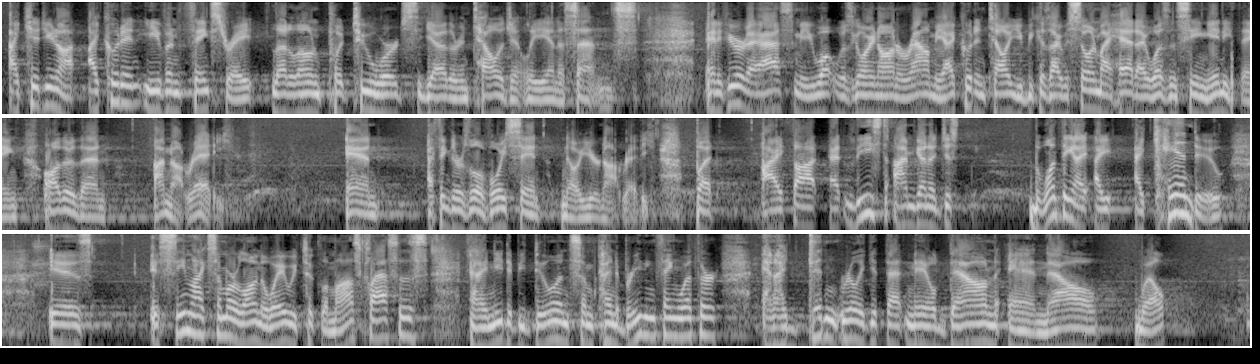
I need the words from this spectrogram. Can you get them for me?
I kid you not, I couldn't even think straight, let alone put two words together intelligently in a sentence. And if you were to ask me what was going on around me, I couldn't tell you because I was so in my head I wasn't seeing anything other than, I'm not ready. And I think there was a little voice saying, No, you're not ready. But I thought, at least I'm going to just, the one thing I, I, I can do is it seemed like somewhere along the way we took Lamaze classes, and I need to be doing some kind of breathing thing with her, and I didn't really get that nailed down, and now, well,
